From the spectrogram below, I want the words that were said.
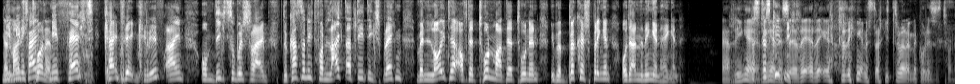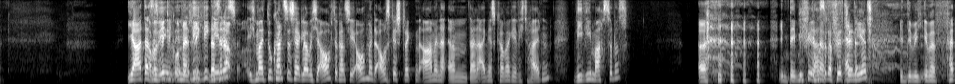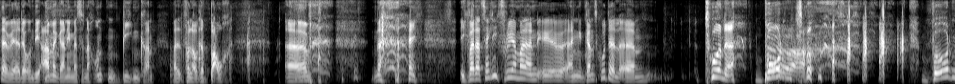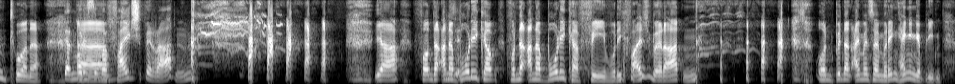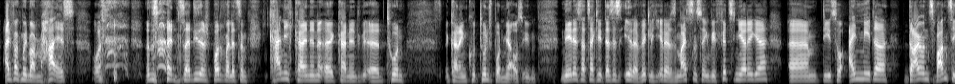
Dann mir, mir, fällt, mir fällt kein Begriff ein, um dich zu beschreiben. Du kannst doch nicht von Leichtathletik sprechen, wenn Leute auf der Turnmatte turnen, über Böcke springen oder an Ringen hängen. Ja, Ringen, das, das Ringen geht ist, nicht. Ringen ist doch nicht Turnen. Na gut, es ist Turnen. Ja, das Aber ist wie, wirklich unmenschlich. Wie, wie geht das? Ich meine, du kannst es ja, glaube ich, auch. Du kannst dich auch mit ausgestreckten Armen ähm, dein eigenes Körpergewicht halten. Wie, wie machst du das? Indem Wie viel hast du dafür fetter, trainiert? Indem ich immer fetter werde und die Arme gar nicht mehr so nach unten biegen kann, weil vor lauter Bauch. ähm, nein, ich war tatsächlich früher mal ein, äh, ein ganz guter ähm, Turner, Bodenturner. Bodenturner. Dann wurdest ähm, du aber falsch beraten. ja, von der Anabolika, von der Anabolika-Fee wurde ich falsch beraten. und bin dann einmal in so einem Ring hängen geblieben. Einfach mit meinem Hals. Und, und seit, seit, dieser Sportverletzung kann ich keinen, äh, keinen äh, Turn keinen Turnsport mehr ausüben. Nee, das ist tatsächlich, das ist irre, wirklich irre. Das sind meistens irgendwie 14-Jährige, ähm, die so 1,23 Meter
